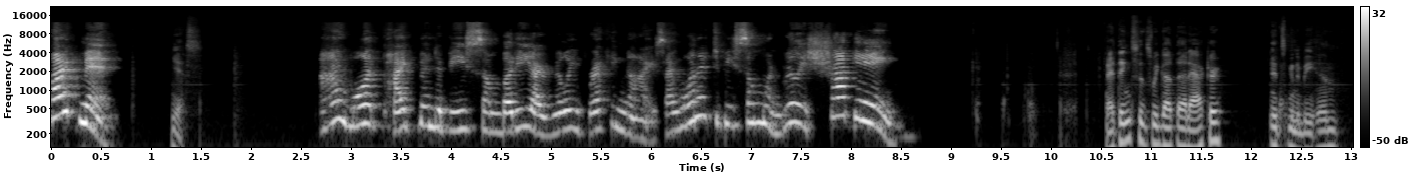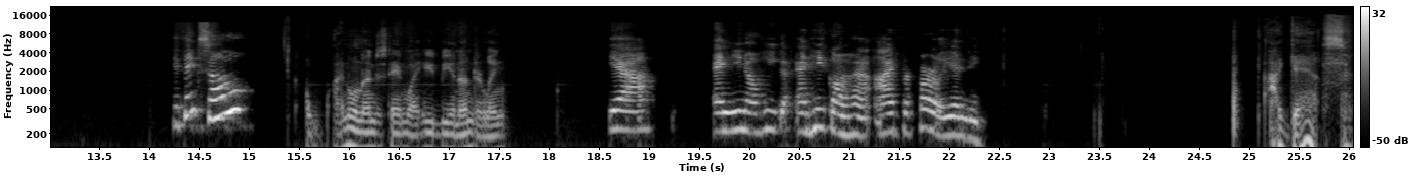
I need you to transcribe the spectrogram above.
Pikeman. Yes. I want Pikeman to be somebody I really recognize. I want it to be someone really shocking. I think since we got that actor, it's going to be him. You think so? Oh, I don't understand why he'd be an underling. Yeah. And you know, he and he's gonna have an eye for Carly, isn't he? I guess.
